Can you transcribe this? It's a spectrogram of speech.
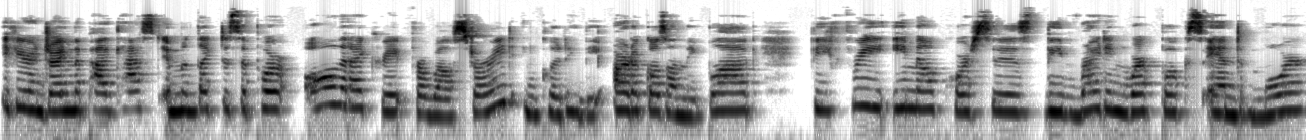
If you're enjoying the podcast and would like to support all that I create for Well Storied, including the articles on the blog, the free email courses, the writing workbooks, and more,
